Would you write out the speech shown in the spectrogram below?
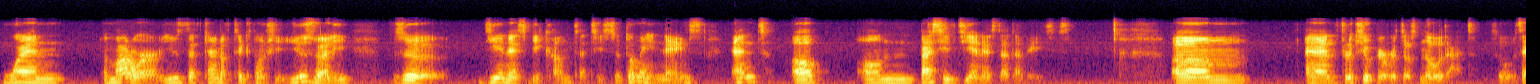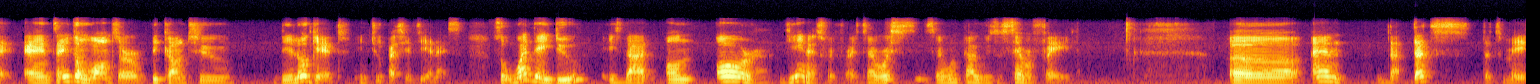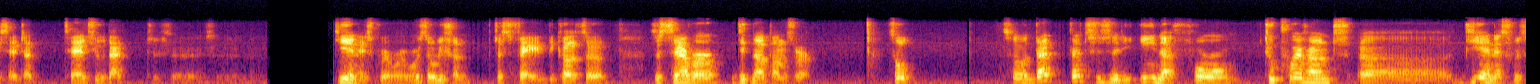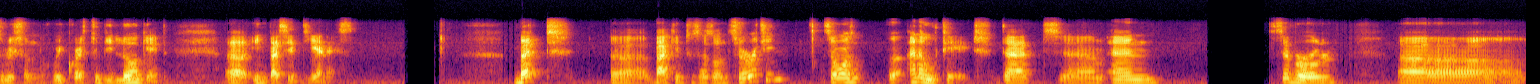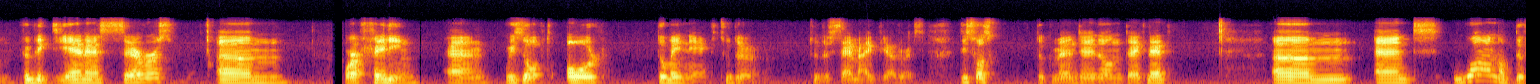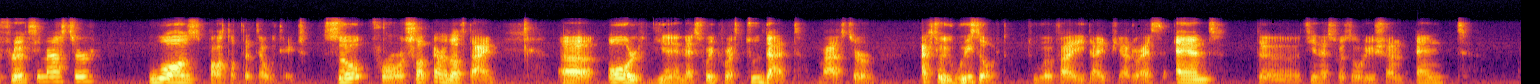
when a malware use that kind of technology, usually the DNS beacon, that is the domain names, end up on passive DNS databases. Um, and Fluxxy operators know that. So they, and they don't want their beacon to be logged into passive DNS. So what they do is that on all DNS requests, they, they reply with a server fail. Uh, and that, that's that's a message that tells you that DNS query resolution just failed because uh, the server did not answer. So, so that that's usually enough for to prevent uh, DNS resolution request to be logged in passive DNS. But uh, back in 2013, there was an outage that um, and several uh, public DNS servers um, were failing and resolved all domain names to the to the same IP address. This was documented on TechNet. Um, and one of the Fluxxy master was part of that outage. So for a short period of time, uh, all DNS requests to that master actually resolved to a valid IP address and the DNS resolution and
